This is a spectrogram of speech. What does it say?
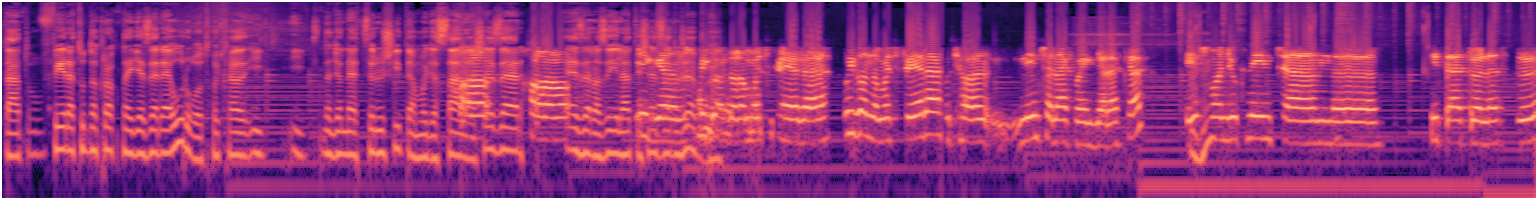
Tehát félre tudnak rakni egy ezer eurót, hogyha így, így nagyon egyszerűsítem, hogy a szállás ha, ezer, ha, ezer az élet, és igen, ezer a zsebben? úgy gondolom, hogy félre. Úgy gondolom, hogy félre, hogyha nincsenek még gyerekek, és uh-huh. mondjuk nincsen uh, hiteltörlesztő,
